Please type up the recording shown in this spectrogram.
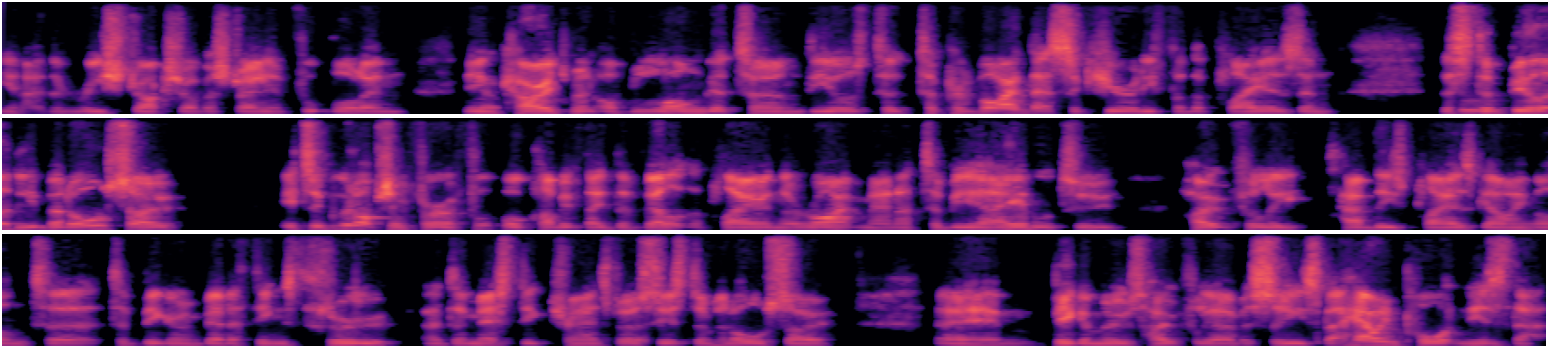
you know the restructure of Australian football and the yep. encouragement of longer term deals to, to provide that security for the players and the hmm. stability, but also it's a good option for a football club if they develop the player in the right manner to be able to hopefully have these players going on to, to bigger and better things through a domestic transfer system and also um, bigger moves hopefully overseas. But how important is that?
